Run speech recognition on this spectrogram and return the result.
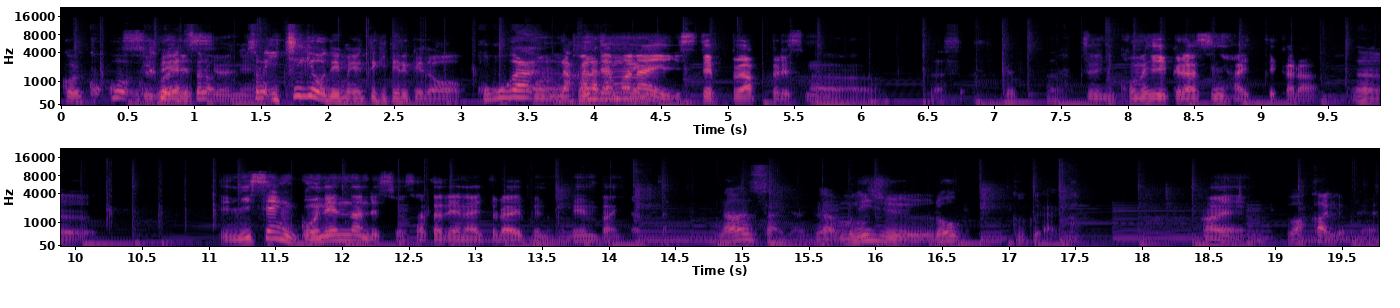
これここすごいですよねやそのその一行で今言ってきてるけど、ここがうんなかなかとんでもないステップアップですうんもん。そうそう普通にコメディクラスに入ってから。うん。で、2005年なんですよ、サタデーナイトライブのメンバーになったの。何歳なんだ？もう26ぐらいか。はい。若いよね。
